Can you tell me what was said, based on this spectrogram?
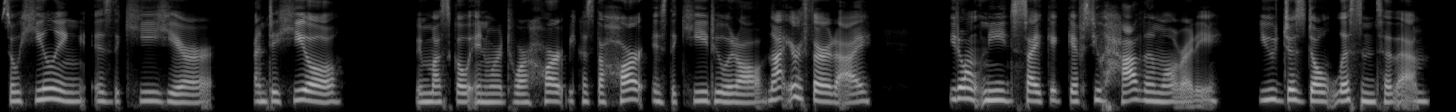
So, healing is the key here. And to heal, We must go inward to our heart because the heart is the key to it all, not your third eye. You don't need psychic gifts, you have them already. You just don't listen to them.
